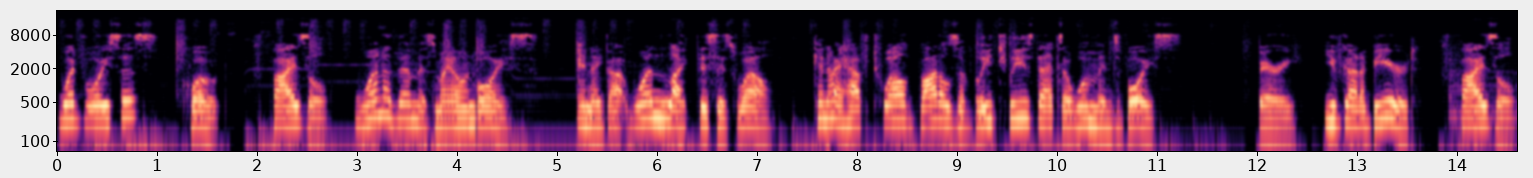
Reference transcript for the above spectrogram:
What voices? Quote. Faisal. One of them is my own voice. And I got one like this as well. Can I have 12 bottles of bleach please? That's a woman's voice. Barry. You've got a beard. Faisal.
